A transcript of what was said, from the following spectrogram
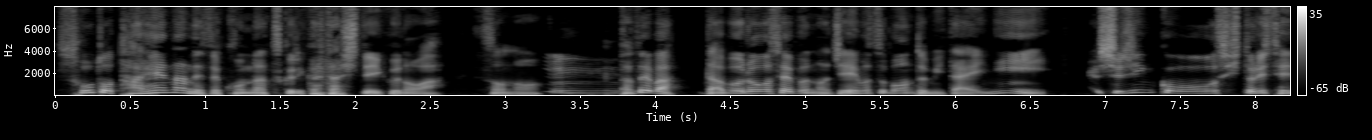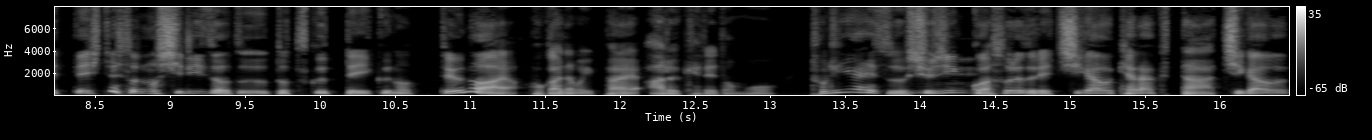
相当大変なんですよ、こんな作り方していくのは。その、うん。例えば、007のジェームズ・ボンドみたいに、主人公を一人設定して、そのシリーズをずっと作っていくのっていうのは他でもいっぱいあるけれども、とりあえず主人公はそれぞれ違うキャラクター、違う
